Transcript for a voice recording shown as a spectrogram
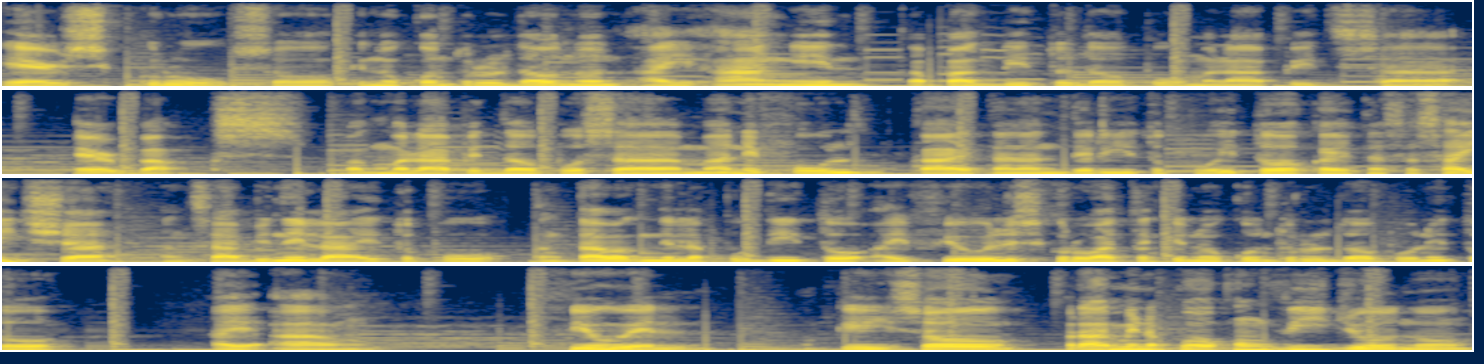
air screw. So kinokontrol daw nun ay hangin kapag dito daw po malapit sa airbox. Pag malapit daw po sa manifold, kahit na nandirito po ito, kahit nasa side siya, ang sabi nila, ito po, ang tawag nila po dito ay fuel screw at ang kinokontrol daw po nito ay ang fuel. Okay, so marami na po akong video, no?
